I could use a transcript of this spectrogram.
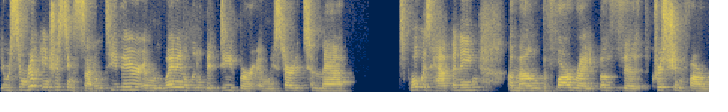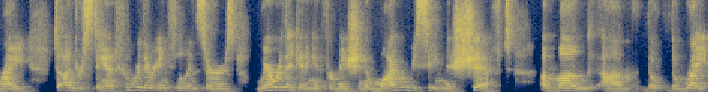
There was some real interesting subtlety there and we went in a little bit deeper and we started to map what was happening among the far right, both the Christian far right, to understand who were their influencers, where were they getting information, and why were we seeing this shift among um, the, the right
